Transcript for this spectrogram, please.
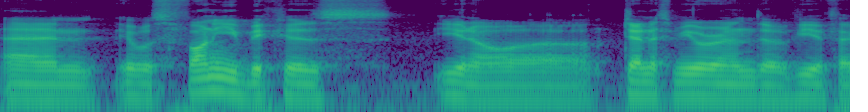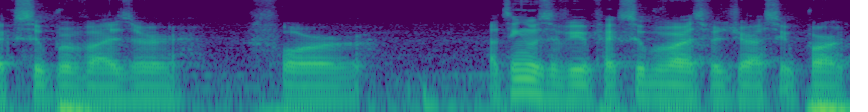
and it was funny because you know uh, Dennis Muren, the VFX supervisor for, I think it was the VFX supervisor for Jurassic Park.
